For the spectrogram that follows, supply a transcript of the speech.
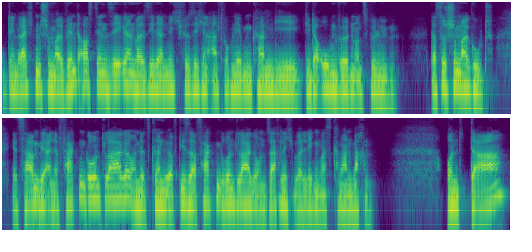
den Rechten schon mal Wind aus den Segeln, weil sie dann nicht für sich in Anspruch nehmen können, die, die da oben würden uns belügen. Das ist schon mal gut. Jetzt haben wir eine Faktengrundlage und jetzt können wir auf dieser Faktengrundlage uns sachlich überlegen, was kann man machen. Und da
